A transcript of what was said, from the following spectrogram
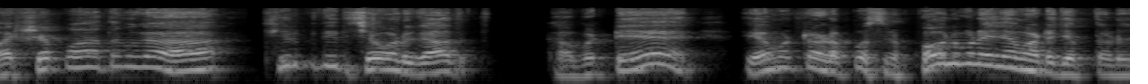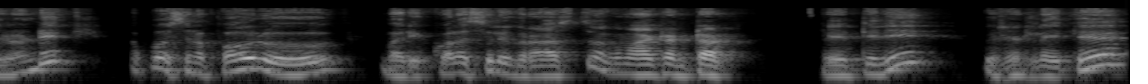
పక్షపాతముగా తీర్పు తీర్చేవాడు కాదు. కాబట్టే ఏమంటాడు అపోసిన పౌలు కూడా ఇదే మాట చెప్తాడు చూడండి. అపోసిన పౌలు మరి కొలసులకు రాస్తూ ఒక మాట అంటాడు. ఏంటిది? చూసినట్లయితే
